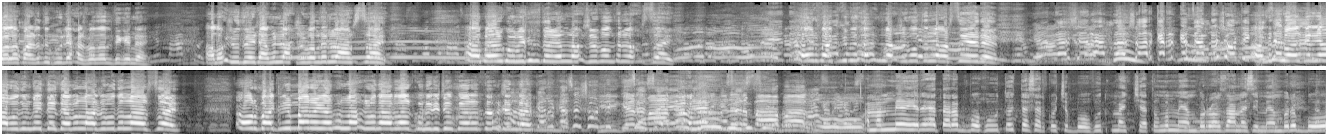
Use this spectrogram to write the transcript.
গলা পাশে খুলে হাসপাতাল দিকে নাই আমার শুধু এটা আমি লাশ চাই। আমার কোনো কিছু নেই, লাশের বলতে লাশ চাই আমার বাকি লাশের বলতে লাশ চাই এদের আমরা সরকারের কাছে আমরা সঠিক আমরা সরকারকে আবেদন করতেছি আমার লাশের মতো লাশ চাই আমার বাকি মারা গেল আমার কোনো কিছু করার দরকার নাই। আমার মেয়েরা তারা বহুত অত্যাচার করছে বহুত মারছে তোমার মেম্বারও জানাইছে মেম্বারের বউ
